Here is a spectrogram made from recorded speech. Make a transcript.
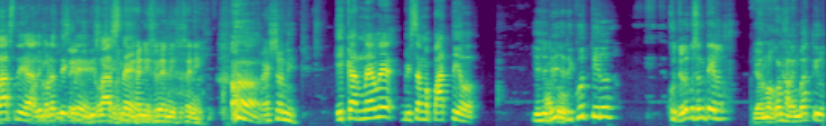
last nih ya 5 detik Susah, nih susah. last Susah nih nih, susah nih, susah nih. Pressure nih. ikan lele bisa ngepatil Ya jadi Satu. jadi kutil. Kutil gue sentil. Jangan melakukan hal yang batil.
